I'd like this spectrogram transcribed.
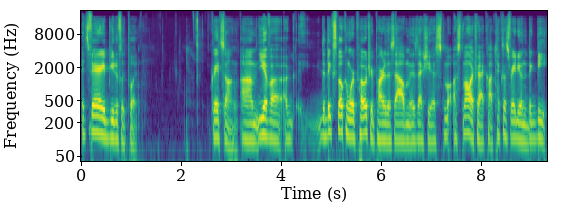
it's very beautifully put. Great song. Um, you have a, a the big spoken word poetry part of this album is actually a, sm- a smaller track called Texas Radio and the Big Beat.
